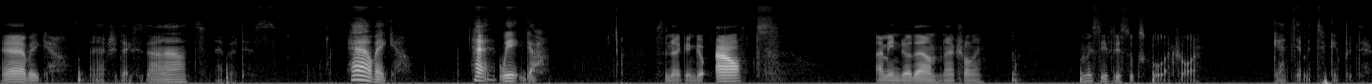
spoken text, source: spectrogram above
There we go. Actually takes this out. How about this? Here we go. Here we go. So now I can go out. I mean go down actually. Let me see if this looks cool actually. God damn it, you can put there.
